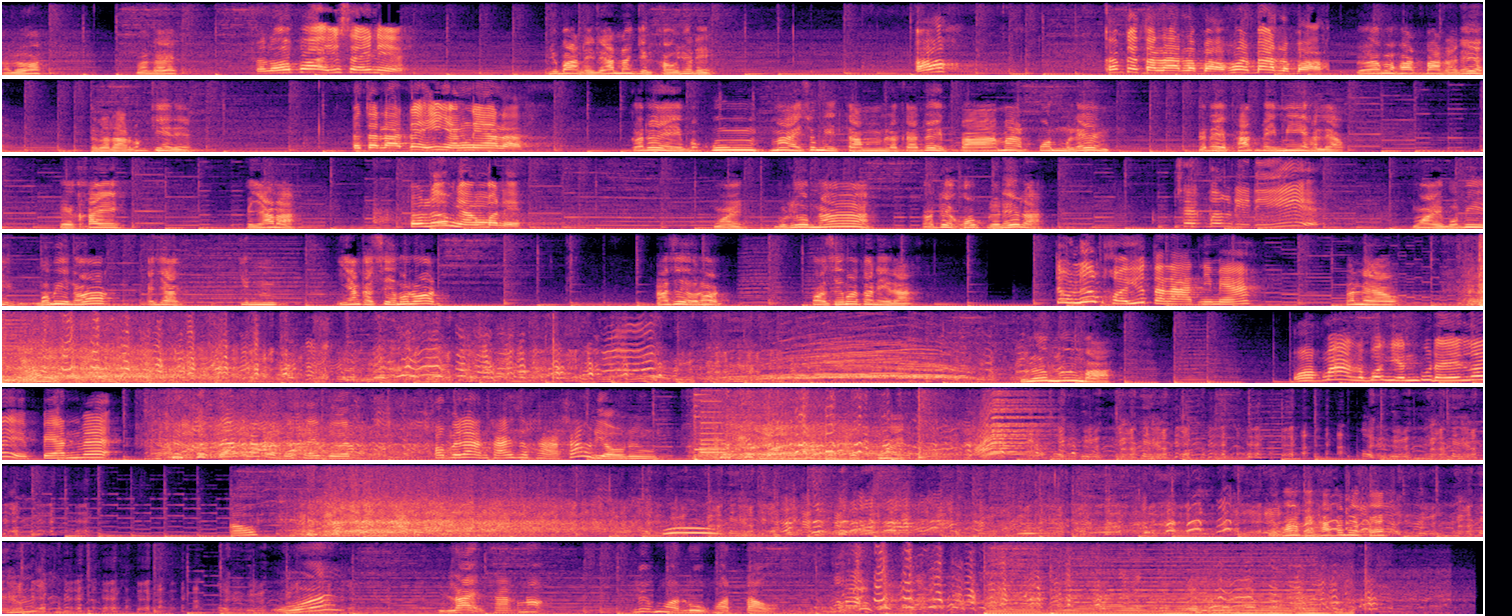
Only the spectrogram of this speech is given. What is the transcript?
ฮัลโหลมาไหนฮัลโหลพ่ออยู่ไซเนี่ยอยู่บ้านไหนแล้วนั่งกินเขาวอยู่นี่เอ้อขับจากตลาดระบอฮอดบ้านระบอเออมาพัดบ้านหน่อยดิไปตลาดเมื่อกี้นี่ไปตลาดได้อีหยังแน่ล่ะ ก็ได้บักฮุ้งไม้ส้มมีตำแล้วก็ได้ปลามาดปนหมูแรงก็ได้พักได้มีหันแล้วได้ไข่เป็นยังล่ะเราเริ่มยังบ่เนี่ย ง่อยบ่ลืมนะก็ได้ครบเลยเด้ล่ะเช็คเบิ่งดีง่อยบ่มีบ่มีดอกก็อยากกินอิหยังก็ซื้อมารถหาซื้อมารถพอซื้อมาตอนนี้ล่ะๆ เจ้าลืมข่อยอยู่ตลาดนี่แหมนั่นแล้วเอาบ่ลืมมึงบ่ออกมาแล้วบ่เห็นผู้ใดเลย แปลนแวะ แล้วพากันไปใส่เบิด เขาไปร้านขายเสื้อผ้าข้าวเดียวหนึงไม่เอ้าเดี๋ยวพาไปครับมันได้ไปโอ้ยสิไล่คักเนาะลืมหอดลูกหอดเต่า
